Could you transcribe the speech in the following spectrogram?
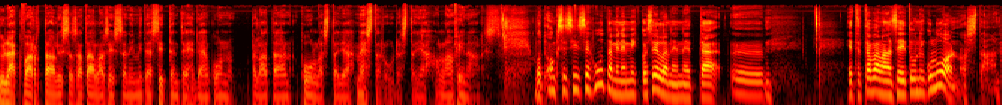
yläkvartaalissa satalasissa, niin mitä sitten tehdään, kun pelataan kullasta ja mestaruudesta ja ollaan finaalissa. Mutta onko se siis se huutaminen, Mikko, sellainen, että... Öö että tavallaan se ei tule niinku luonnostaan.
